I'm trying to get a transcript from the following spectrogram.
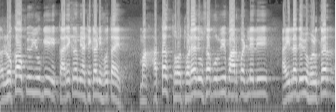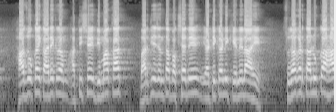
लोकाउपयोगी कार्यक्रम या ठिकाणी होत आहेत. मा आत्ताच थो थोड्या दिवसापूर्वी पार पडलेली अहिल्यादेवी होळकर हा जो काही कार्यक्रम अतिशय दिमाखात भारतीय जनता पक्षाने या ठिकाणी केलेला आहे. सुधागड तालुका हा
